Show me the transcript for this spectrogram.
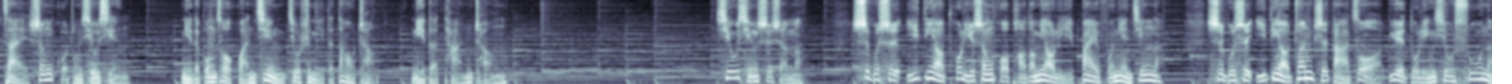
在生活中修行。你的工作环境就是你的道场，你的坛城。修行是什么？是不是一定要脱离生活，跑到庙里拜佛念经呢？是不是一定要专职打坐、阅读灵修书呢？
